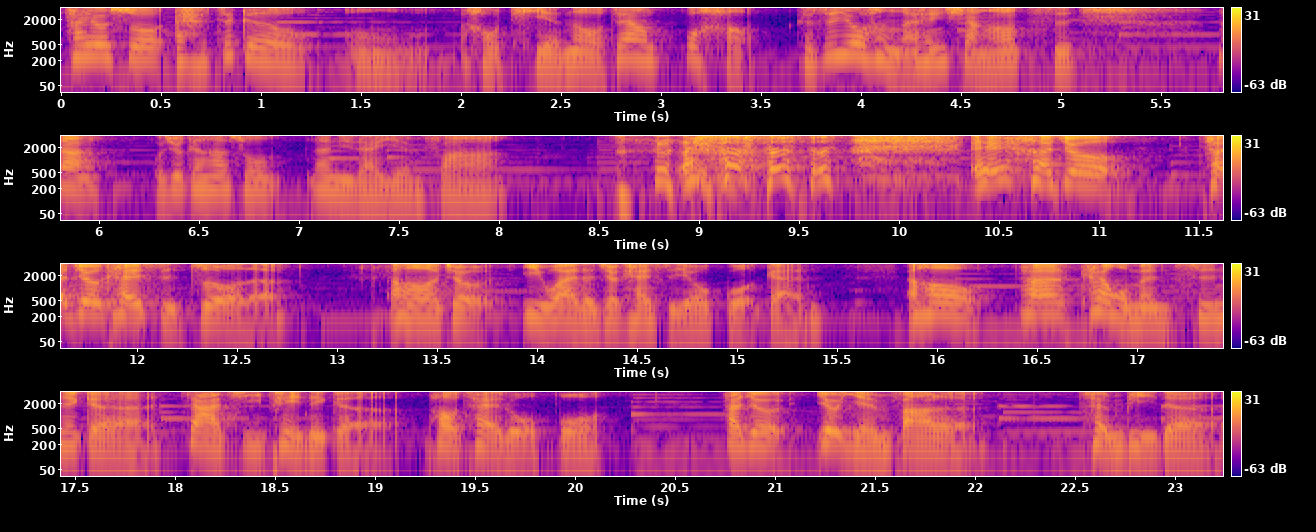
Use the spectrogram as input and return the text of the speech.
他又说，哎，这个哦好甜哦，这样不好。可是又很很想要吃，那我就跟他说：“那你来研发啊。”哎，他就他就开始做了，然后就意外的就开始有果干。然后他看我们吃那个炸鸡配那个泡菜萝卜，他就又研发了陈皮的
